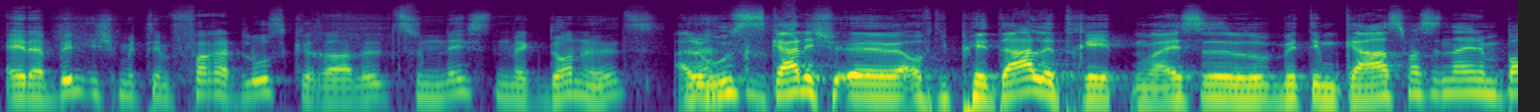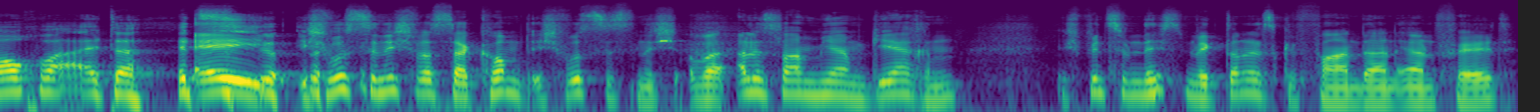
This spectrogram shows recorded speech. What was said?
Ey, da bin ich mit dem Fahrrad losgeradelt zum nächsten McDonalds. Also du ne? musstest gar nicht äh, auf die Pedale treten, weißt du, so mit dem Gas, was in deinem Bauch war, Alter. Ey, ich wusste nicht, was da kommt. Ich wusste es nicht. Aber alles war mir am Gären. Ich bin zum nächsten McDonalds gefahren da in Ehrenfeld.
